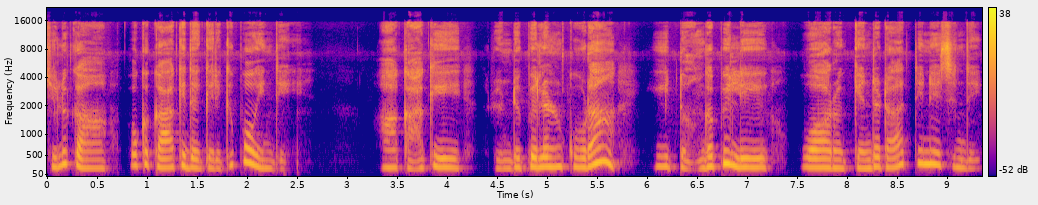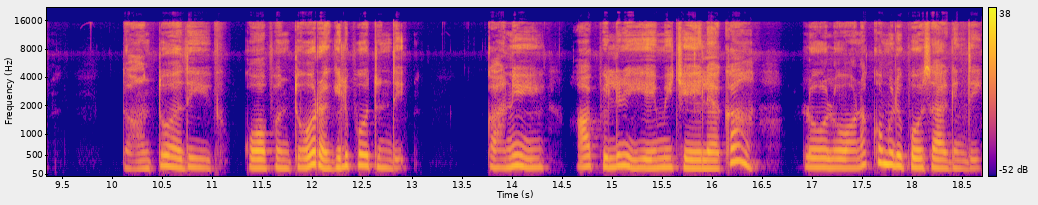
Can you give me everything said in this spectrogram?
చిలుక ఒక కాకి దగ్గరికి పోయింది. ఆ కాకి రెండు పిల్లలను కూడా ఈ దొంగ పిల్లి వారం కిందట తినేసింది. దాంతో అది కోపంతో రగిలిపోతుంది. కానీ ఆ పిల్లిని ఏమీ చేయలేక లోన కుమిలిపోసాగింది.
